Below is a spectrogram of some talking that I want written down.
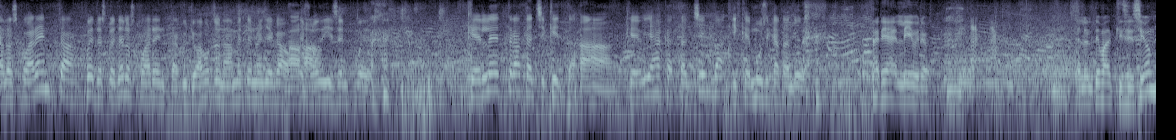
A los 40, pues después de los 40, yo afortunadamente no he llegado, Ajá. eso dicen pues. Qué letra tan chiquita, Ajá. qué vieja tan chimba y qué música tan dura. Feria del libro. La última adquisición,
